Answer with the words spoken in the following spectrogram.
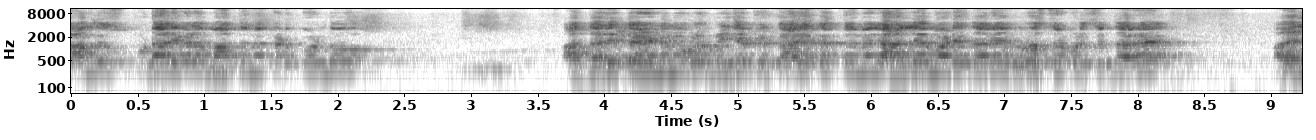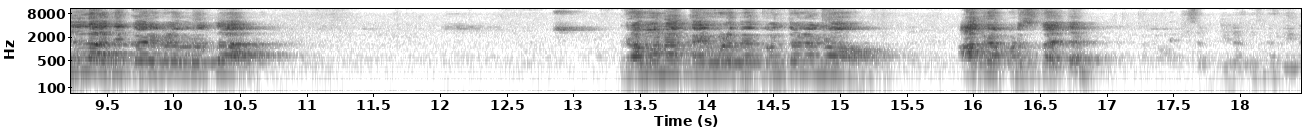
ಕಾಂಗ್ರೆಸ್ ಪುಡಾರಿಗಳ ಮಾತನ್ನ ಕಡ್ಕೊಂಡು, ಆ ದಲಿತ ಹೆಣ್ಣು ಮಗಳು ಬಿಜೆಪಿ ಕಾರ್ಯಕರ್ತರ ಮೇಲೆ ಹಲ್ಲೆ ಮಾಡಿದ್ದಾರೆ ವ್ಯವಸ್ಥೆಗೊಳಿಸಿದ್ದಾರೆ ಆ ಎಲ್ಲ ಅಧಿಕಾರಿಗಳ ವಿರುದ್ಧ ಕ್ರಮನ ಕೈಗೊಳ್ಳಬೇಕು ಅಂತ ನಾನು ಆಗ್ರಹ ಪಡಿಸ್ತಾ ಇದ್ದೇನೆ. ಸರ್ ದಿನದಿಂದ ದಿನ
